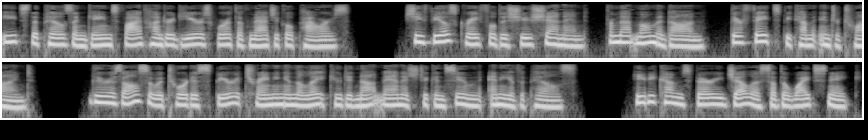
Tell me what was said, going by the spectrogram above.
eats the pills and gains 500 years' worth of magical powers. She feels grateful to Xu Shen, and, from that moment on, their fates become intertwined. There is also a tortoise spirit training in the lake who did not manage to consume any of the pills. He becomes very jealous of the white snake.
